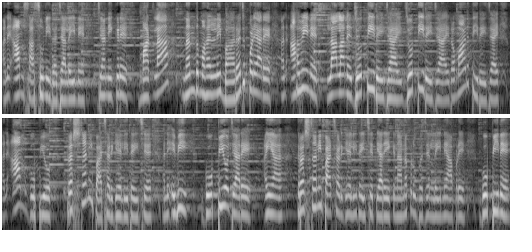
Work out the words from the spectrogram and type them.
અને આમ સાસુની રજા લઈને જ્યાં નીકળે માટલા નંદ મહેલની બહાર જ પડ્યા રહે. અને આવીને લાલાને જોતી રહી જાય, જોતી રહી જાય, રમાડતી રહી જાય. અને આમ ગોપીઓ કૃષ્ણની પાછળ ઘેલી થઈ છે. અને એવી ગોપીઓ જ્યારે અહીંયા કૃષ્ણની પાછળ ઘેલી થઈ છે ત્યારે એક નાનકડું ભજન લઈને આપણે ગોપીને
